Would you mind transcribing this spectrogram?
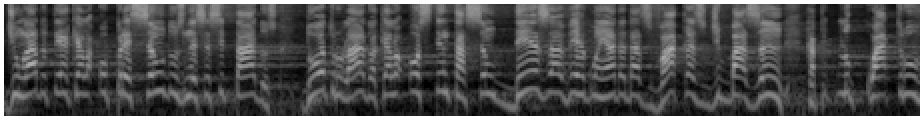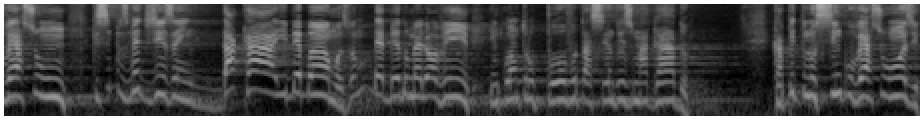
De um lado tem aquela opressão dos necessitados, do outro lado, aquela ostentação desavergonhada das vacas de Bazã, capítulo 4, verso 1, que simplesmente dizem: dá cá e bebamos, vamos beber do melhor vinho, enquanto o povo está sendo esmagado. Capítulo 5, verso 11:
